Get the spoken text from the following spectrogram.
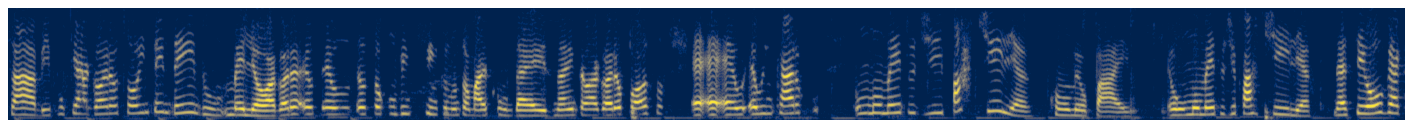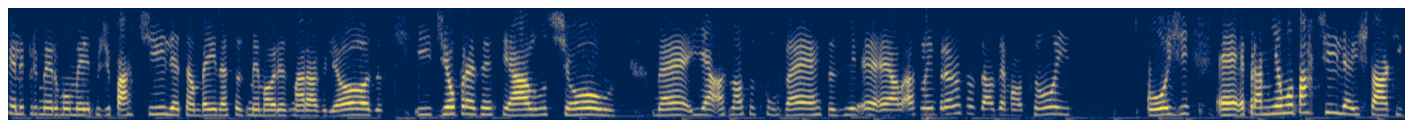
sabe? Porque agora eu estou entendendo melhor. Agora eu, eu, eu com 25, não estou mais com 10, né? Então agora eu posso. É, é, eu, eu encaro um momento de partilha com o meu pai um momento de partilha. Né? Se houve aquele primeiro momento de partilha também dessas memórias maravilhosas e de eu presenciá-lo nos shows, né? E as nossas conversas, e, é, é as lembranças das emoções, hoje, é, para mim é uma partilha estar aqui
